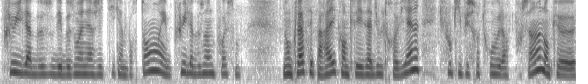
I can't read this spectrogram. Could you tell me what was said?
plus il a des besoins énergétiques importants et plus il a besoin de poissons. Donc là, c'est pareil, quand les adultes reviennent, il faut qu'ils puissent retrouver leur poussin. Donc euh,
